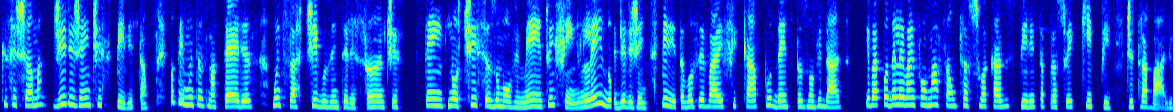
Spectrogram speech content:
que se chama Dirigente Espírita. Então tem muitas matérias, muitos artigos interessantes, tem notícias do movimento, enfim, lendo Dirigente Espírita, você vai ficar por dentro das novidades e vai poder levar informação para sua casa espírita, para sua equipe de trabalho.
